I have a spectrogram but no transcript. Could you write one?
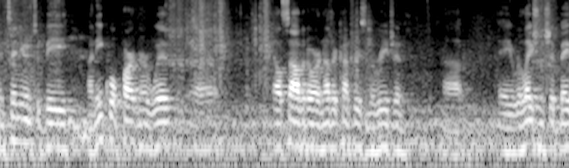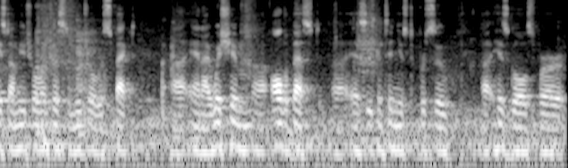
continuing to be an equal partner with uh, El Salvador and other countries in the region, uh, a relationship based on mutual interest and mutual respect. Uh, and I wish him uh, all the best uh, as he continues to pursue his goals for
